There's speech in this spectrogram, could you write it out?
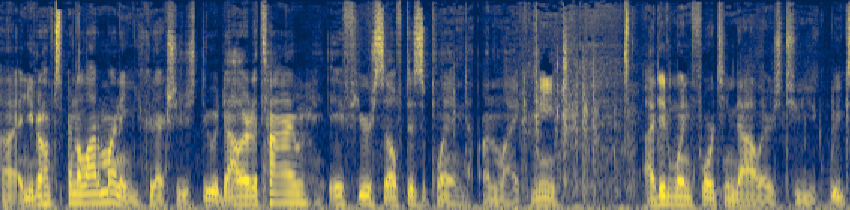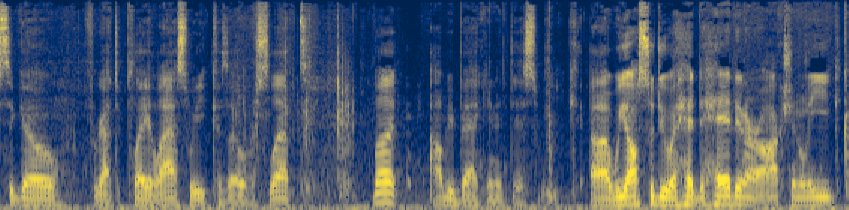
Uh, and you don't have to spend a lot of money. You could actually just do a dollar at a time if you're self disciplined, unlike me. I did win $14 two weeks ago. Forgot to play last week because I overslept, but I'll be back in it this week. Uh, we also do a head to head in our auction league.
